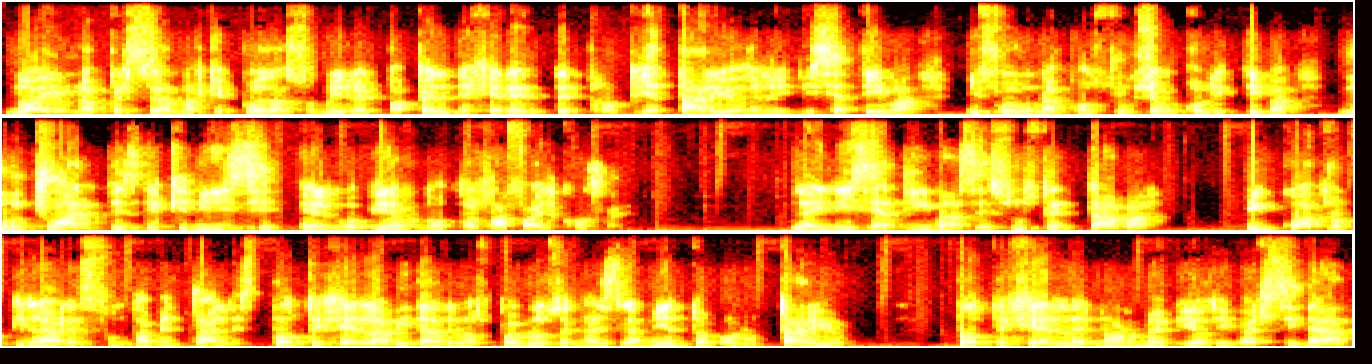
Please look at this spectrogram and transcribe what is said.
no hay una persona que pueda asumir el papel de gerente propietario de la iniciativa y fue una construcción colectiva mucho antes de que inicie el gobierno de Rafael Correa. La iniciativa se sustentaba en cuatro pilares fundamentales. Proteger la vida de los pueblos en aislamiento voluntario, proteger la enorme biodiversidad,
